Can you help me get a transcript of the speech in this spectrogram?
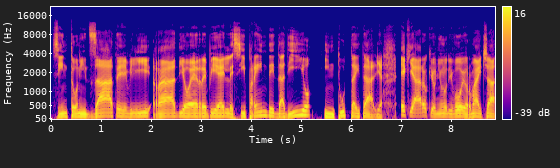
sintonizzatevi Radio RPL, si prende da Dio in tutta Italia. È chiaro che ognuno di voi ormai ha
